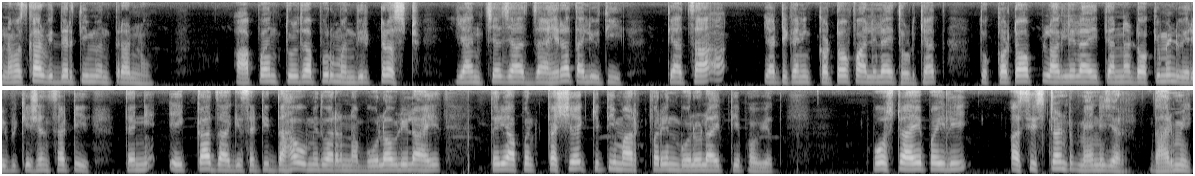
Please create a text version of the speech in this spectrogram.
नमस्कार विद्यार्थी मित्रांनो. आपण तुळजापूर मंदिर ट्रस्ट यांच्या ज्या जाहिरात आली होती त्याचा या ठिकाणी कट ऑफ आलेला आहे थोडक्यात. तो कट ऑफ लागलेला आहे. त्यांना डॉक्युमेंट व्हेरिफिकेशनसाठी त्यांनी एका जागेसाठी दहा उमेदवारांना बोलावलेलं आहे. तरी आपण कसे किती मार्कपर्यंत बोलवलं आहे ते पाहूयात. पोस्ट आहे पहिली असिस्टंट मॅनेजर धार्मिक.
